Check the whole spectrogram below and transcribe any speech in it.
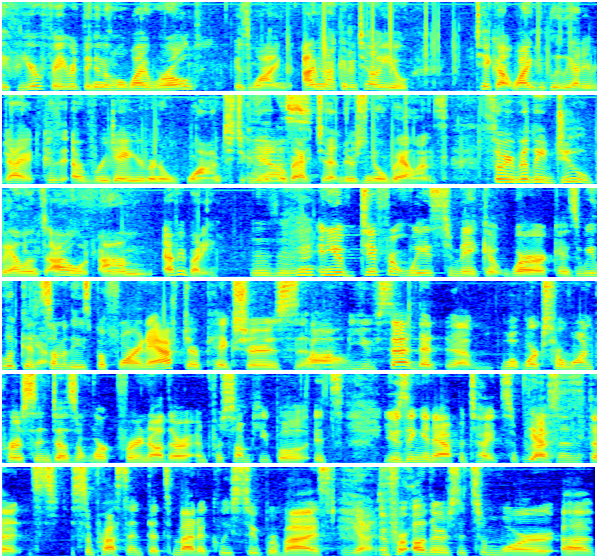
If your favorite thing in the whole wide world is wine, I'm not going to tell you take out wine completely out of your diet because every day you're going to want to kind of go back to that. There's no balance. So we really do balance out um, everybody. Mm-hmm. Mm-hmm. And you have different ways to make it work. As we look at some of these before and after pictures, um, wow. um, you've said that uh, what works for one person doesn't work for another, and for some people, it's using an appetite suppressant yes. that's suppressant that's medically supervised. Yes. And for others, it's a more uh,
